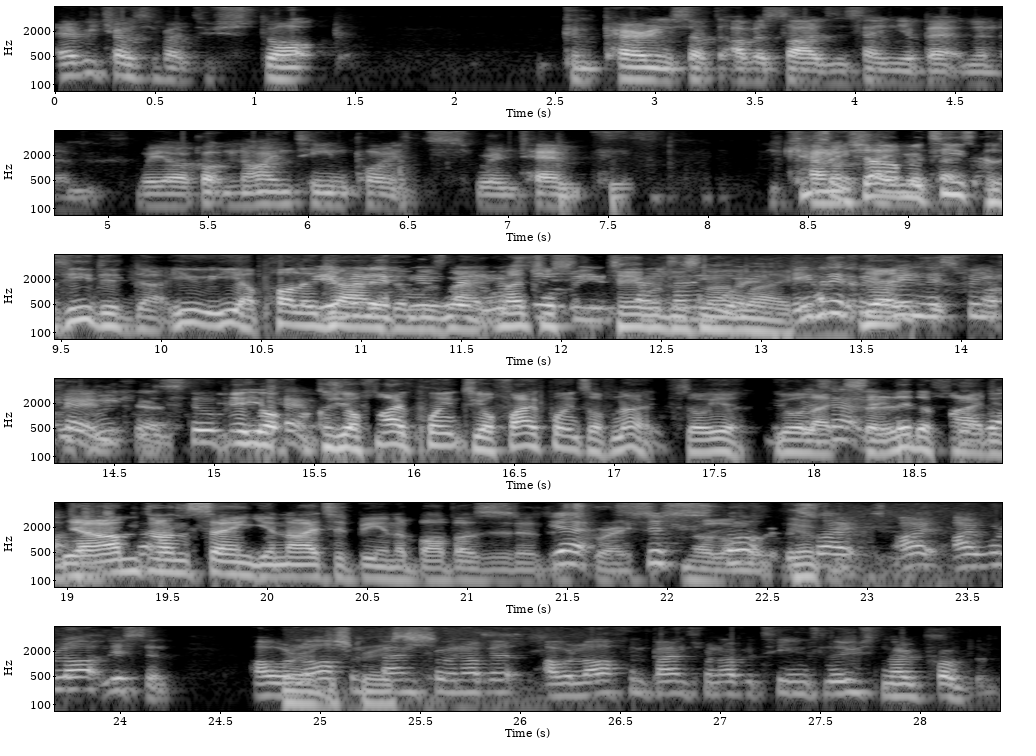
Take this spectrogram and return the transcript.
every Chelsea fan to stop comparing yourself to other sides and saying you're better than them. We are got 19 points. We're in 10th. You You cannot say say shout out Matisse because he did that. He, he apologized if and was win, like, we're Manchester. Table tenth does not anyway. lie. Even if we Yeah. win this This weekend, weekend. we'll still Yeah, be you're 10th. because you're five points. You're five points off ninth. So yeah, you're like Exactly. solidified. In what- Yeah. I'm done saying United being above us is a Yeah, disgrace. just no stop. longer. It's like I, I will laugh. Listen, I will We're laugh and disgrace. banter when other I will laugh and banter when other teams lose, no problem.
